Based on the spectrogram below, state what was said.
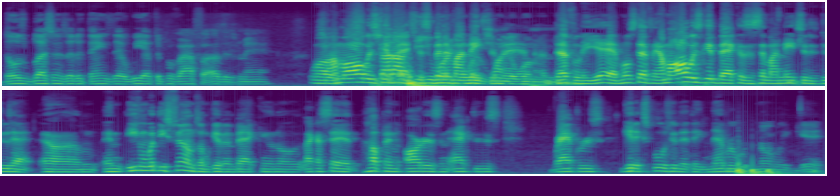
those blessings are the things that we have to provide for others, man. Well, So, I'm always shout get out back. to It's you been in my nature, man. Woman, man. Definitely, yeah, most definitely. I'm always give back because it's in my nature to do that. Um, and even with these films, I'm giving back. You know, like I said, helping artists and actors, rappers get exposure that they never would normally get.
